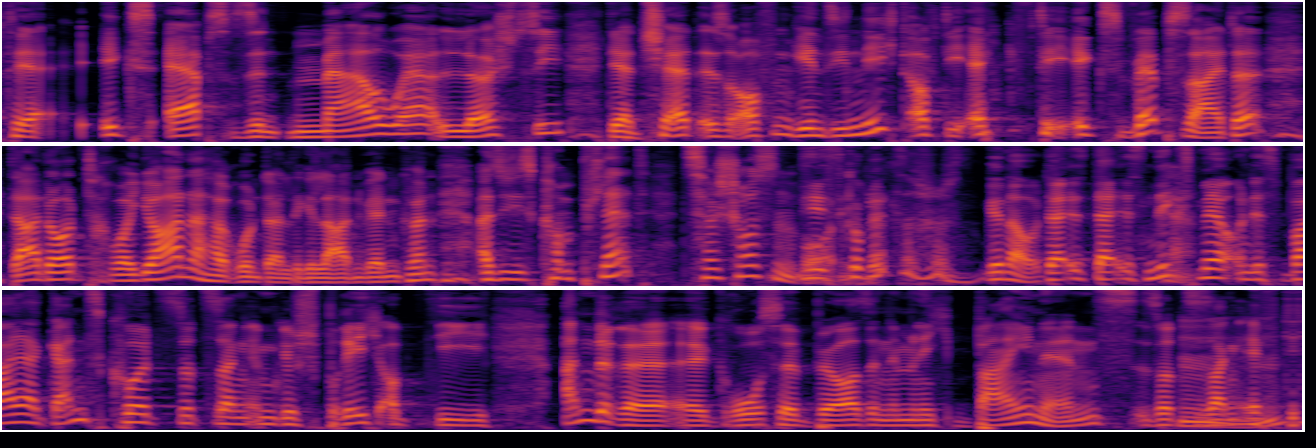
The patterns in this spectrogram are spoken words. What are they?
FTX-Apps sind Malware, löscht sie, der Chat ist offen, gehen Sie nicht auf die FTX-Webseite, da dort Trojaner heruntergeladen werden können. Also die ist komplett zerschossen Die worden. ist komplett zerschossen. Genau, da ist, da ist nichts Ja. mehr und es war ja ganz kurz sozusagen im Gespräch, ob die andere äh, große Börse, nämlich Binance, sozusagen FTX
